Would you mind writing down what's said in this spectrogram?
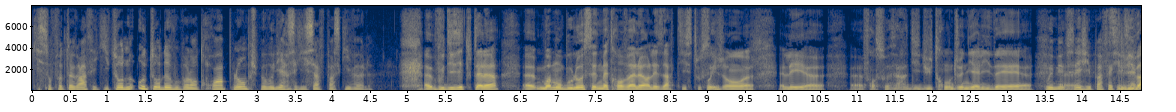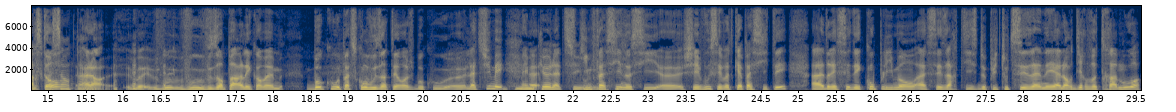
qui sont photographes et qui tournent autour de vous pendant trois plombes, je peux vous dire, c'est qu'ils savent pas ce qu'ils veulent. Euh, vous disiez tout à l'heure, euh, moi mon boulot c'est de mettre en valeur les artistes, tous ces gens, euh, les euh, euh, Françoise Hardy, Dutronc, Johnny Hallyday, euh, Oui, mais vous savez, j'ai pas fait que les Sylvie Vartan. 60. hein. Alors vous, vous vous en parlez quand même beaucoup parce qu'on vous interroge beaucoup euh, là-dessus, mais Même euh, que là-dessus. Ce qui me fascine aussi euh, chez vous, c'est votre capacité à adresser des compliments à ces artistes depuis toutes ces années, à leur dire votre amour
